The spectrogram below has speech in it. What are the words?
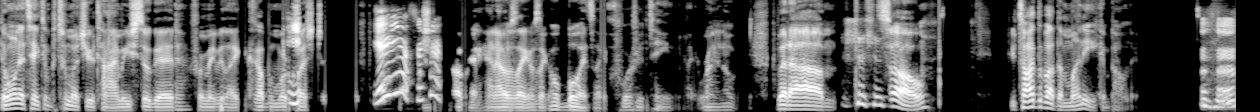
don't want to take too too much of your time. Are you still good for maybe like a couple more Yeah. questions? Yeah, yeah, for sure. Okay. And I was like, I was like, oh boy, it's like four fifteen, like running over. But um, so you talked about the money component. hmm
